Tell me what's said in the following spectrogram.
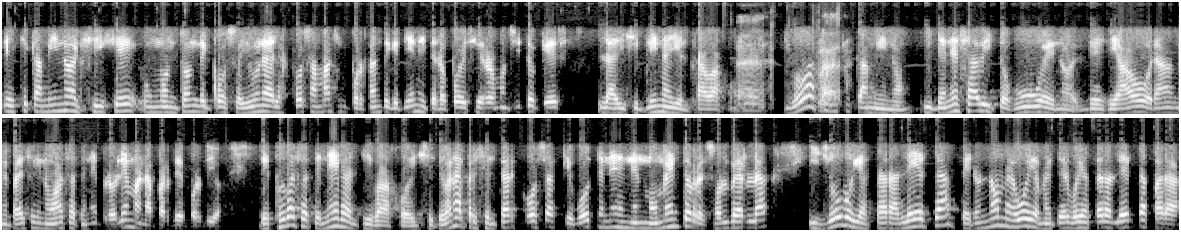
este camino exige un montón de cosas y una de las cosas más importantes que tiene, y te lo puedo decir Ramoncito, que es la disciplina y el trabajo. Eh, Si vos vas Claro. por ese camino y tenés hábitos buenos desde ahora, me parece que no vas a tener problema en la parte deportiva. Después vas a tener altibajo y se te van a presentar cosas que vos tenés en el momento resolverla y yo voy a estar alerta, pero no me voy a meter, voy a estar alerta para,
